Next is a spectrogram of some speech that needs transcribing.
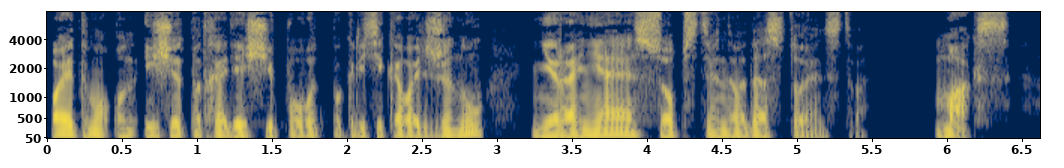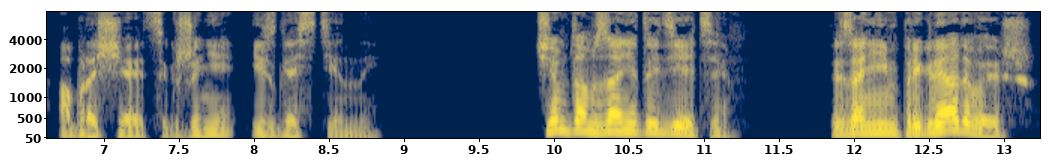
Поэтому он ищет подходящий повод покритиковать жену, не роняя собственного достоинства. Макс обращается к жене из гостиной. «Чем там заняты дети? Ты за ними приглядываешь?»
